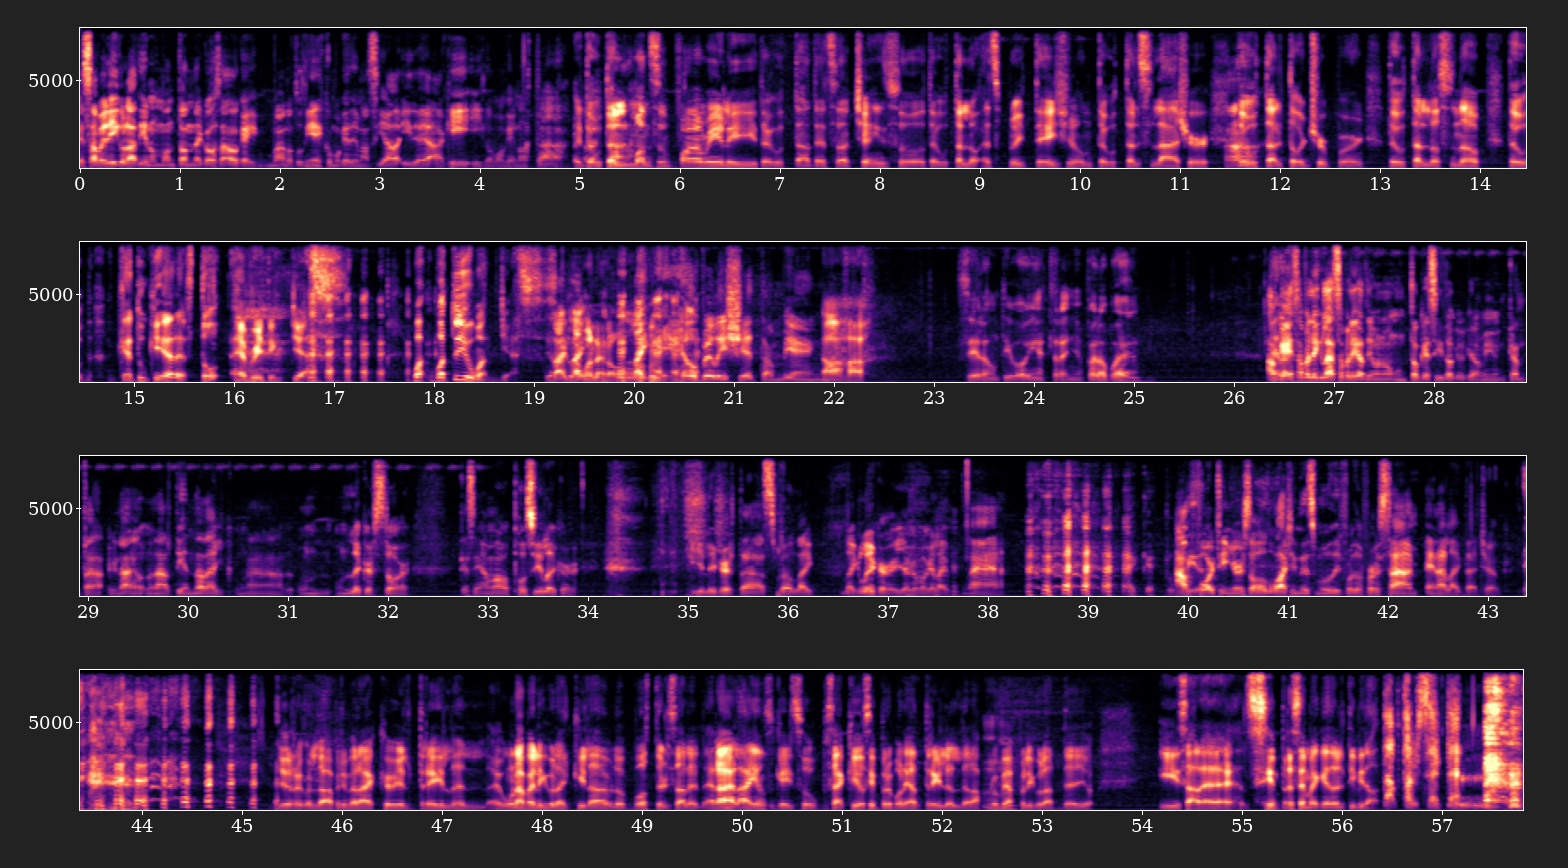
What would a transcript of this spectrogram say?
esa película tiene un montón de cosas. Ok, mano, tú tienes como que demasiada idea aquí y como que no está. ¿Y no ¿Te gusta está- el Manson Family? ¿Te gusta Texas Chainsaw? ¿Te gustan los Exploitation? ¿Te gusta el Slasher? ¿Te Ajá. gusta el Torture Porn? ¿Te gustan los Snub? ¿Te gu- ¿Qué tú quieres? To everything, yes. what, what do you want? Yes. Like, I like, want it all. like hillbilly shit también. like- Ajá. Sí, era un tipo bien extraño. Pero pues... Aunque esa película, esa película tiene un, un toquecito que, que a mí me encanta. Una, una tienda de una, un, un liquor store que se llama Pussy Liquor. y el liquor está spelled like, like liquor. Y yo como que like, nah. I'm 14 years old watching this movie for the first time and I like that joke. Yo recuerdo la primera vez que vi el trailer en una película alquilada de Blockbuster, sale, era de Lionsgate, so, sabes que yo siempre ponía trailer de las propias películas de ellos. Y sale, siempre se me quedó el tipito, Doctor Satan.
